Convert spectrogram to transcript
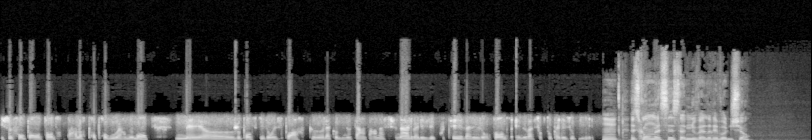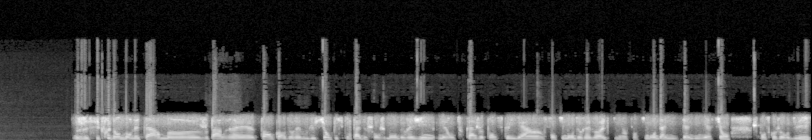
Ils se font pas entendre par leur propre gouvernement, mais je pense qu'ils ont espoir que la communauté internationale va les écouter, va les entendre et ne va surtout pas les oublier. Hmm. Est-ce qu'on assiste à une nouvelle révolution? Je suis prudente dans les termes. Euh, je parlerai pas encore de révolution puisqu'il n'y a pas de changement de régime, mais en tout cas, je pense qu'il y a un sentiment de révolte, il y a un sentiment d'indignation. Je pense qu'aujourd'hui,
